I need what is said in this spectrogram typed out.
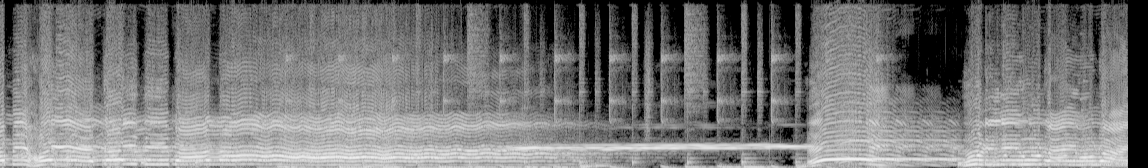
আমি হয়ে যাই দিবানা। এই, উড়লি উড়াই উড়াই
